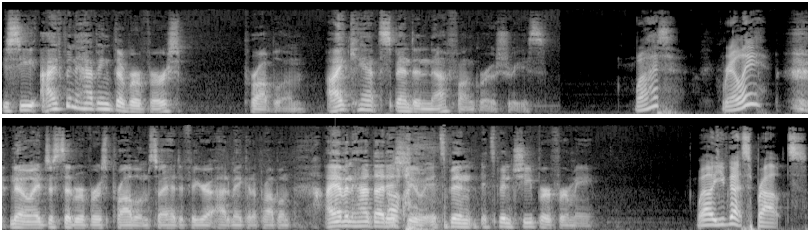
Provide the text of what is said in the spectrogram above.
You see, I've been having the reverse problem. I can't spend enough on groceries. What? Really? No, I just said reverse problem, so I had to figure out how to make it a problem. I haven't had that issue. It's been it's been cheaper for me. Well, you've got Sprouts.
